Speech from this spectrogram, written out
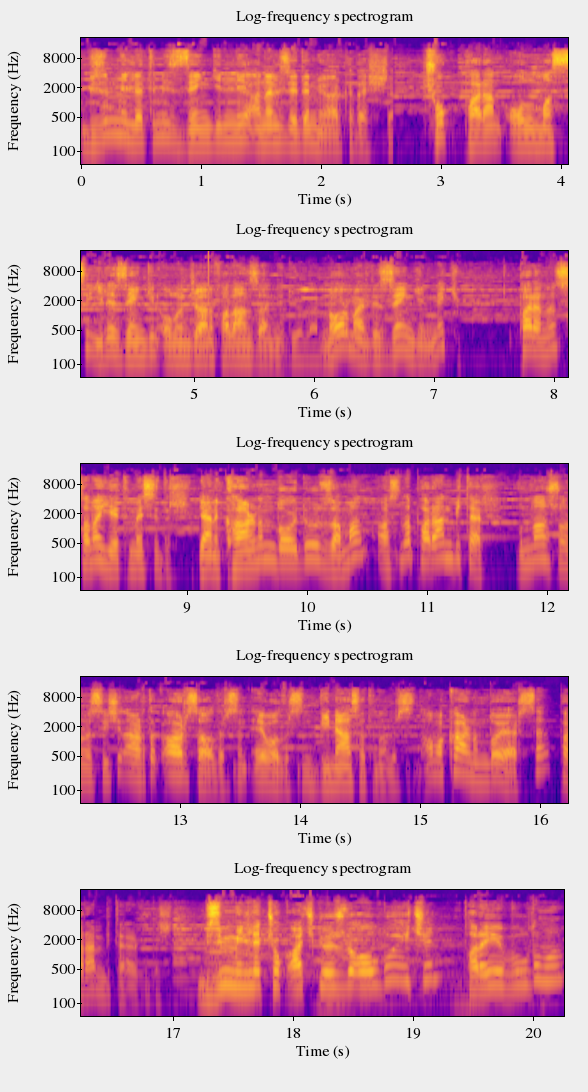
Bizim milletimiz zenginliği analiz edemiyor arkadaşlar. Çok paran olması ile zengin olunacağını falan zannediyorlar. Normalde zenginlik paranın sana yetmesidir. Yani karnın doyduğu zaman aslında paran biter. Bundan sonrası için artık arsa alırsın, ev alırsın, bina satın alırsın. Ama karnın doyarsa paran biter arkadaşlar. Bizim millet çok aç gözlü olduğu için parayı buldu mu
